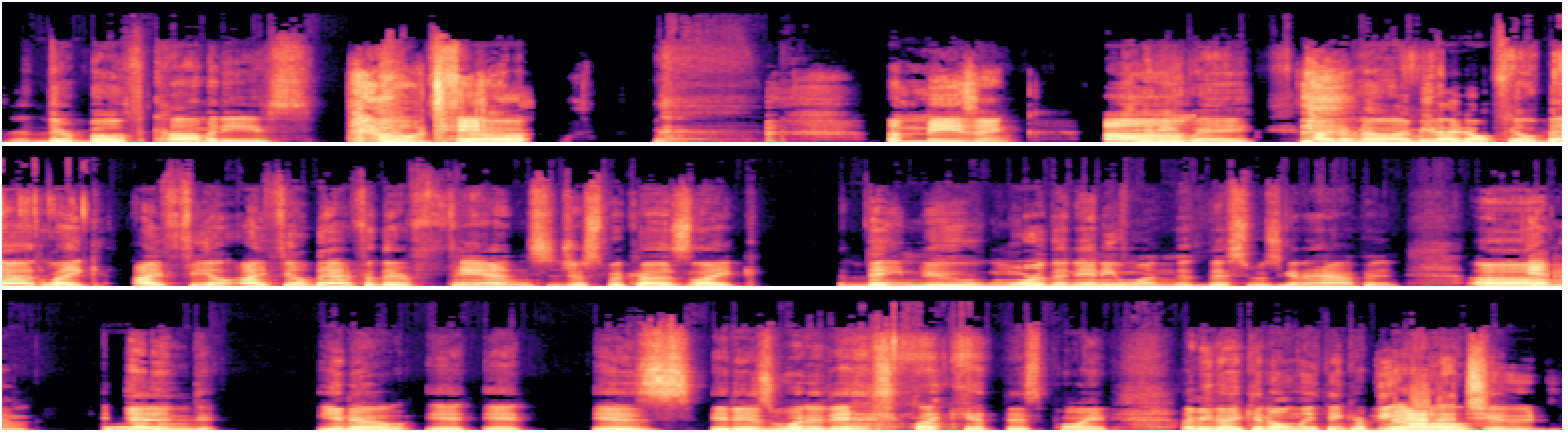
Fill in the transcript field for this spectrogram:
they're both comedies. Oh damn! So... Amazing. Um, anyway, I don't know. I mean, I don't feel bad. Like I feel, I feel bad for their fans just because like they knew more than anyone that this was going to happen. Um, yeah. and you know, it, it, is it is what it is like at this point i mean i can only think of the attitude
